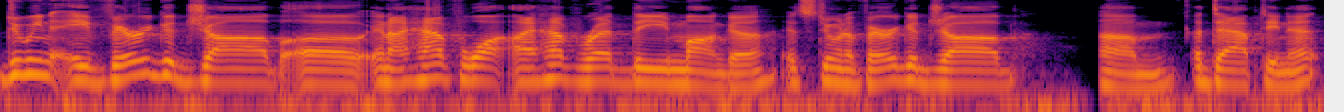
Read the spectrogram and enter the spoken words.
doing a very good job uh and i have wa- i have read the manga. It's doing a very good job um adapting it.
